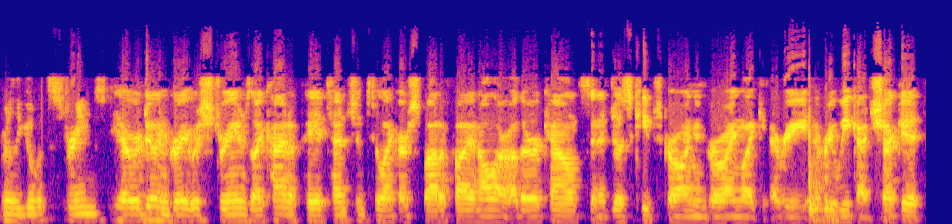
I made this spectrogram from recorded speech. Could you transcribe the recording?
really good with the streams. Yeah, we're doing great with streams. I kind of pay attention to like our Spotify and all our other accounts, and it just keeps growing and growing. Like every every week, I check it.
